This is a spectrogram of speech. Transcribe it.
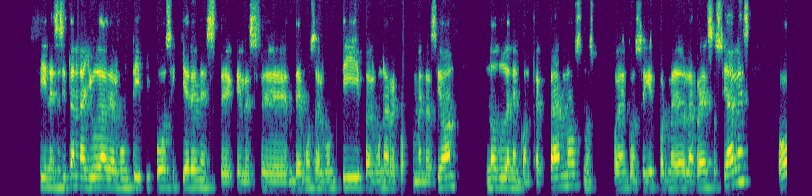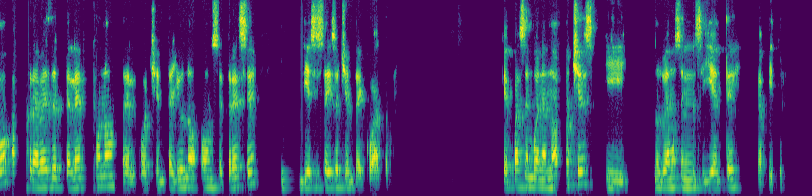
si necesitan ayuda de algún tipo, si quieren este, que les eh, demos algún tip, alguna recomendación, no duden en contactarnos, nos pueden conseguir por medio de las redes sociales o a través del teléfono del 81 11 13 16 84. Que pasen buenas noches y nos vemos en el siguiente capítulo.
